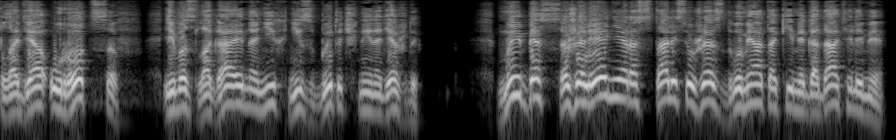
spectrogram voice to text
плодя уродцев и возлагая на них несбыточные надежды. Мы без сожаления расстались уже с двумя такими гадателями,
